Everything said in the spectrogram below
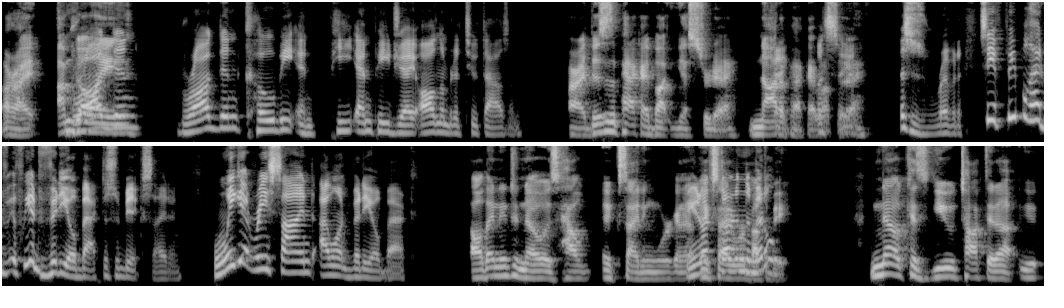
All right. I'm Brogdon, going. Brogdon, Coby, and P- MPJ all numbered to 2000. All right. This is a pack I bought yesterday, not a pack I bought let's see today. it. This is riveting. See, if people had, if we had video back, this would be exciting. When we get re-signed, I want video back. All they need to know is how exciting we're gonna. You're not starting in the be. No, because you talked it up. You,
